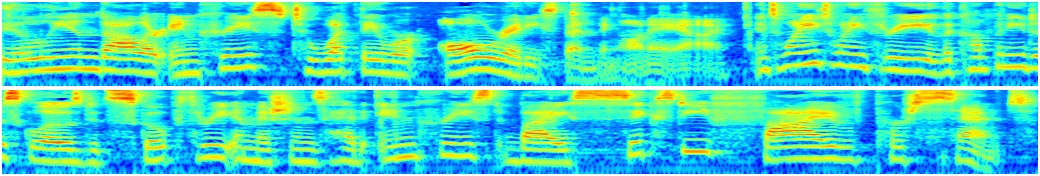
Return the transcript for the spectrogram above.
billion dollar increase to what they were already spending on AI. In 2023, the company disclosed its scope 3 emissions had increased by 65%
